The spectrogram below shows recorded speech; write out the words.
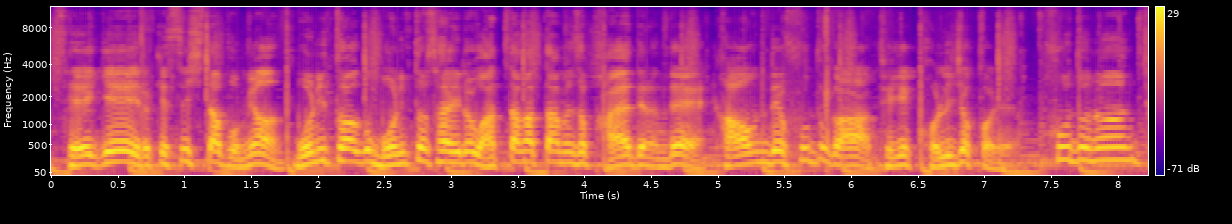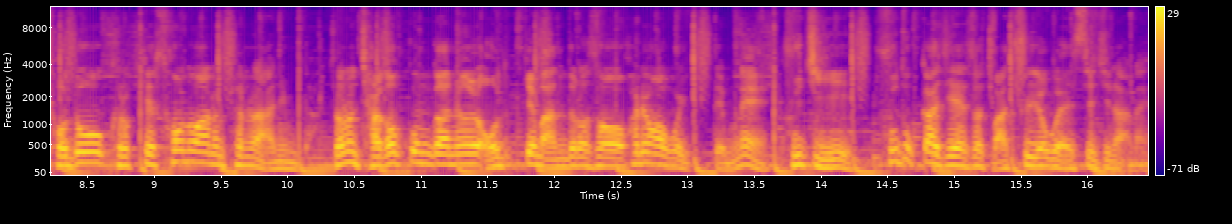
세 개 이렇게 쓰시다 보면 모니터하고 모니터 사이를 왔다 갔다 하면서 봐야 되는데 가운데 후드가 되게 걸리적거려요 후드는 저도 그렇게 선호하는 편은 아닙니다. 저는 작업 공간을 어둡게 만들어서 활용하고 있기 때문에 굳이 후드까지 해서 맞추려고 애쓰진 않아요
